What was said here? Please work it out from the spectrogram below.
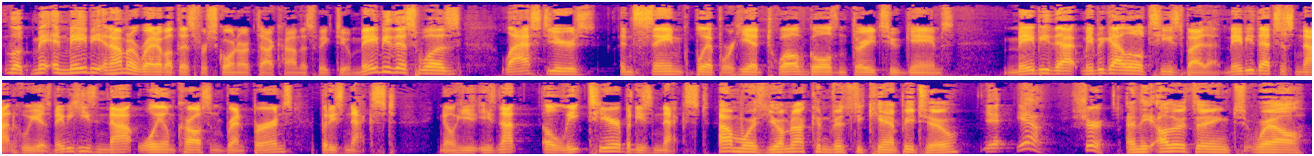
look may- and maybe and I'm going to write about this for ScoreNorth.com this week too. Maybe this was last year's insane blip where he had 12 goals in 32 games. Maybe that maybe got a little teased by that. Maybe that's just not who he is. Maybe he's not William Carlson, Brent Burns, but he's next. You know, he, he's not elite tier, but he's next. I'm with you. I'm not convinced he can't be too. Yeah, yeah, sure. And the other thing, t- well,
